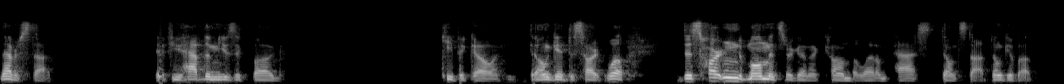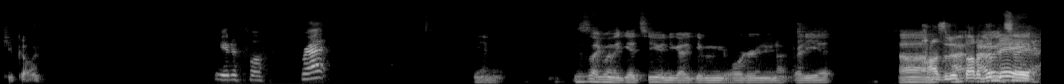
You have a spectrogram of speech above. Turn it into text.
Never stop. If you have the music bug, keep it going. Don't get disheartened. Well, disheartened moments are gonna come, but let them pass. Don't stop. Don't give up. Keep going. Beautiful. Brett, Damn it. This is like when they get to you and you got to give them your order and you're not ready yet. Um, Positive I- thought of I the would day. say-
